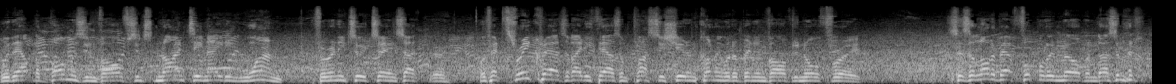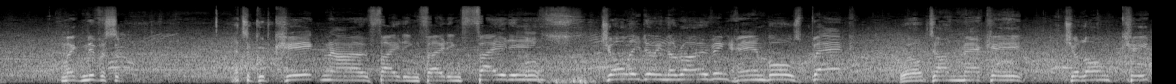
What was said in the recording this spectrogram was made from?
without the Bombers involved since 1981 for any two teams. So we've had three crowds of 80,000 plus this year and Collingwood have been involved in all three. Says a lot about football in Melbourne, doesn't it? Magnificent. That's a good kick. No, fading, fading, fading. Jolly doing the roving. Handball's back. Well done, Mackie. Geelong keep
